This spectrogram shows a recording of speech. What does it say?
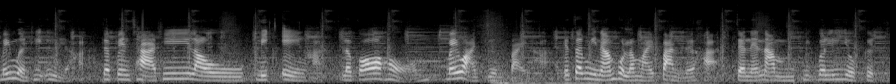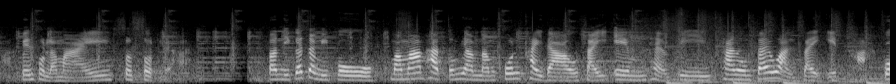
ไม่เหมือนที่อื่นเลยค่ะ จะเป็นชาที่เรามิกเองค่ะ แล้วก็หอมไม่หวานเกินไปค่ะ ก็จะมีน้ำผลไม้ปั่นด้วยค่ะ จะแนะนำมิกเบอรี่โยเกิร์ตค่ะ เป็นผลไม้สดๆเลยค่ะ ตอนนี้ก็จะมีโปรมาม่าผัดต้มยำน้ำข้นไข่ดาวไซส์ M แถมฟรีชานมไต้หวันไซส์ S ค่ะ โปร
